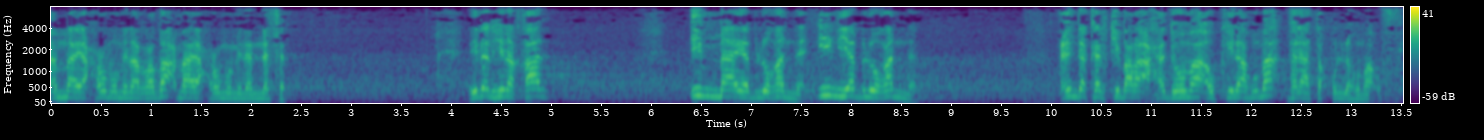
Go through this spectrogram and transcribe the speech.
أما يحرم من الرضاع ما يحرم من النسب. إذا هنا قال إما يبلغن إن يبلغن عندك الكبر أحدهما أو كلاهما فلا تقل لهما أف.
